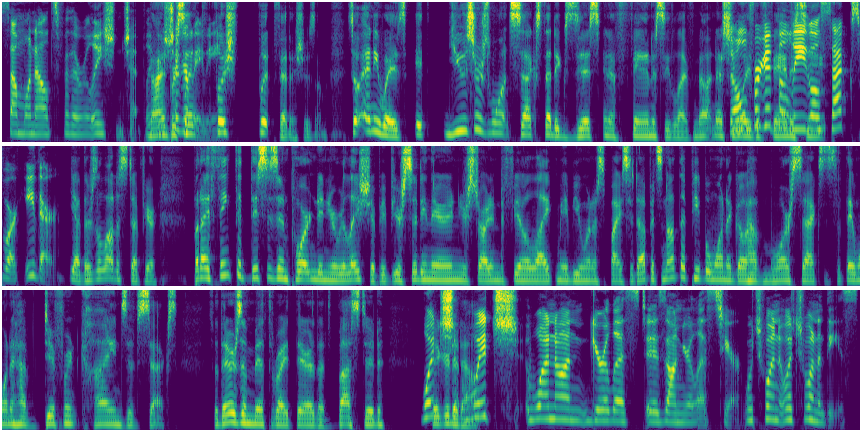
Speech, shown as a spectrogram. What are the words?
someone else for their relationship, like Nine a sugar baby. push foot fetishism. So, anyways, it users want sex that exists in a fantasy life, not necessarily. Don't forget the, fantasy, legal sex work either. Yeah, there's a lot of stuff here, but I think that this is important in your relationship. If you're sitting there and you're starting to feel like maybe you want to spice it up, it's not that people want to go have more sex; it's that they want to have different kinds of sex. So there's a myth right there that's busted. Which it out. which one on your list is on your list here? Which one? Which one of these?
